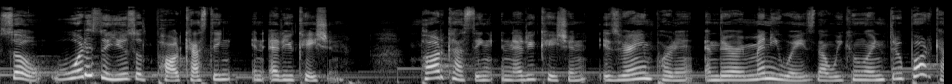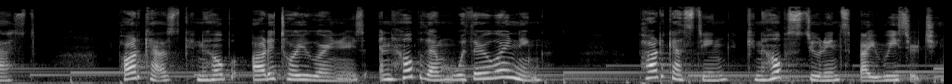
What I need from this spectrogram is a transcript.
So, what is the use of podcasting in education? Podcasting in education is very important, and there are many ways that we can learn through podcast. Podcasts can help auditory learners and help them with their learning. Podcasting can help students by researching,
